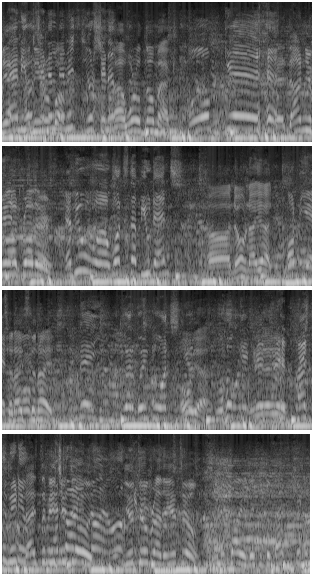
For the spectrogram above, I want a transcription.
Nya- And your channel name is your channel? Uh, World Nomac. okay. Yeah, Dhanyavad, brother. Have you uh, watched the Bihu dance? Uh, no, not yet. Not yet. Tonight's Oh, the night. Today you are going to watch. Oh, yeah. Okay, great, Yeah, yeah. great. Nice to meet you. Nice to meet you too. enjoy. Okay. You too, brother. You too. Let me tell you, this is the best chicken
